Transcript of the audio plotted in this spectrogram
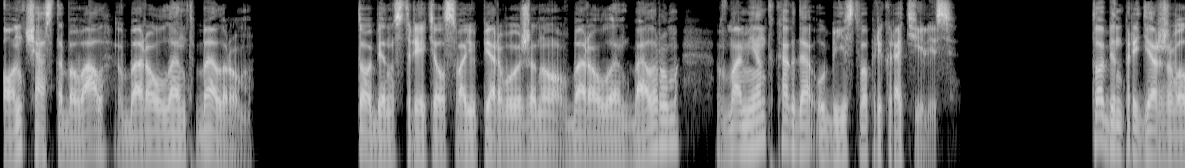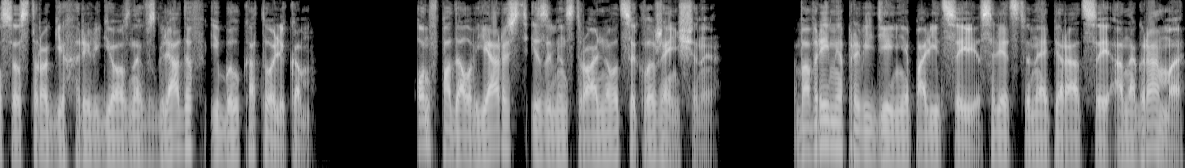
Он часто бывал в Бэрроуленд Беллрум. Тобин встретил свою первую жену в Бэрроуленд Беллрум в момент, когда убийства прекратились. Тобин придерживался строгих религиозных взглядов и был католиком. Он впадал в ярость из-за менструального цикла женщины. Во время проведения полицией следственной операции «Анаграмма»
